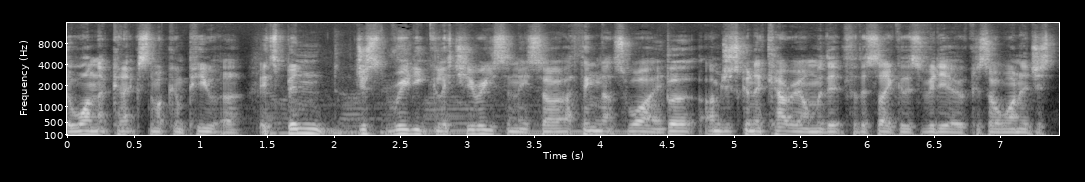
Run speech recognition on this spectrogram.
the one that connects to my computer. It's been just really glitchy recently, so I think that's why. But I'm just going to carry on with it for the sake of this video because I want to just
